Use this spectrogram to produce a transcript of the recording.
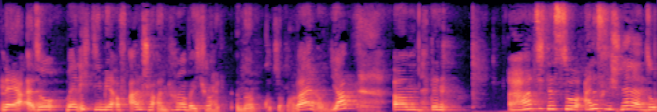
naja, also wenn ich die mir auf Anchor anhöre, weil ich höre halt immer kurz noch mal rein und ja, ähm, dann hört sich das so alles richtig schnell an. So,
